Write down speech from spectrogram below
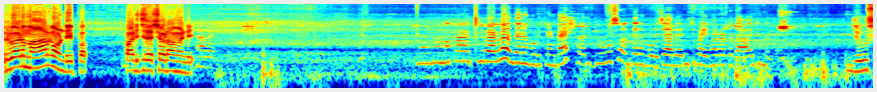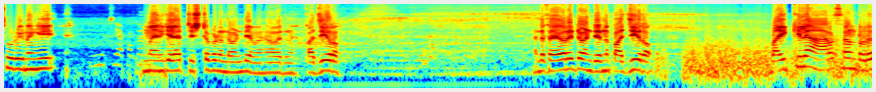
ഒരുപാട് മാർഗമുണ്ട് ഇപ്പം പഠിച്ച് രക്ഷപ്പെടാൻ വേണ്ടി. ഇച്ചിരി വെള്ളം എന്തെങ്കിലും കുടിക്കണ്ടേ? ഒരു ജ്യൂസ് എന്തെങ്കിലും കുടിച്ചാലോ? എനിക്ക് ഭയങ്കരമായിട്ട് ദാഹിക്കുന്നുണ്ട്. ജ്യൂസ് കുടിക്കണമെങ്കിൽ അമ്മ എനിക്ക് ഏറ്റവും ഇഷ്ടപ്പെടേണ്ട വണ്ടിയാണ് വരുന്നത് പജീറോ. എന്റെ ഫേവറേറ്റ് വണ്ടിയാണ് പജീറോ. ബൈക്കിൽ ആർ എസ് ഹൺഡ്രഡ്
